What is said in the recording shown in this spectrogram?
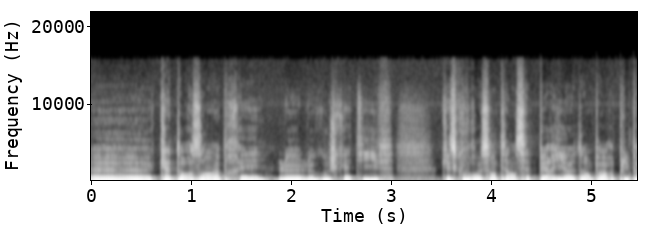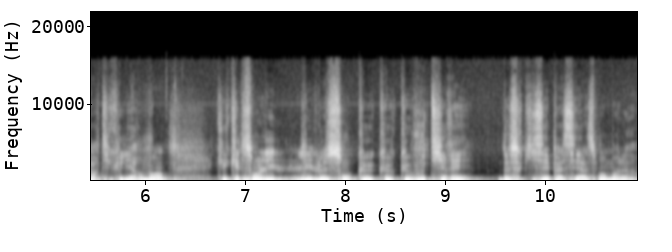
euh, 14 ans après le, le Catif Qu'est-ce que vous ressentez en cette période, en par- plus particulièrement? Que- Quelles sont les, leçons que, que, vous tirez de ce qui s'est passé à ce moment-là?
